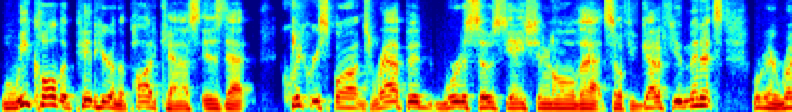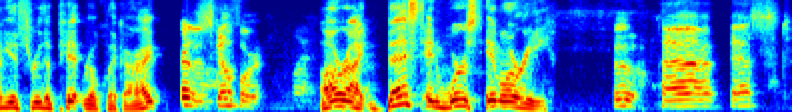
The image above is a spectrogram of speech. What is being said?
what we call the pit here on the podcast is that quick response, rapid word association, and all that. So if you've got a few minutes, we're going to run you through the pit real quick. All right. Let's go for it. All right. Best and worst. MRE. Ooh, uh, best.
